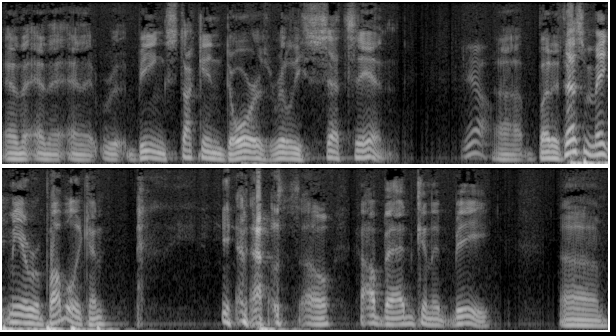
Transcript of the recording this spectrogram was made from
and and and it, being stuck indoors really sets in. Yeah. Uh, but it doesn't make me a Republican, you know. So how bad can it be? Um,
